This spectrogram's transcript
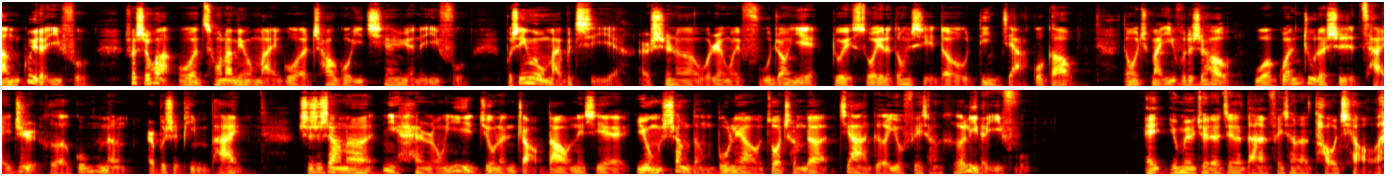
昂贵的衣服，说实话，我从来没有买过超过一千元的衣服。不是因为我买不起，而是呢，我认为服装业对所有的东西都定价过高。当我去买衣服的时候，我关注的是材质和功能，而不是品牌。事实上呢，你很容易就能找到那些用上等布料做成的、价格又非常合理的衣服。哎，有没有觉得这个答案非常的讨巧啊？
